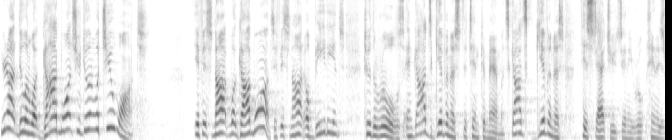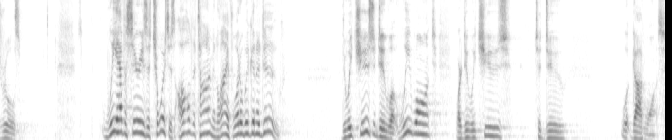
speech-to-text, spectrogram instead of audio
You're not doing what God wants, you're doing what you want. If it's not what God wants, if it's not obedience to the rules. And God's given us the Ten Commandments, God's given us His statutes and His rules. We have a series of choices all the time in life. What are we going to do? Do we choose to do what we want, or do we choose to do what God wants?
